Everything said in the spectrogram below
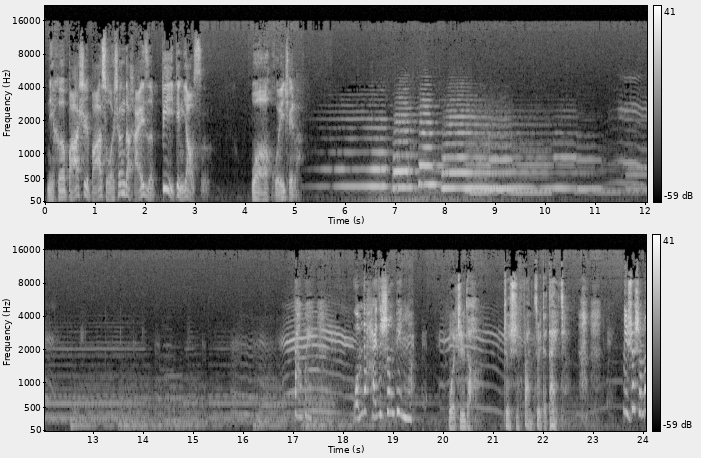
你和拔示拔所生的孩子必定要死。我回去了。大卫，我们的孩子生病了。我知道，这是犯罪的代价。你说什么？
